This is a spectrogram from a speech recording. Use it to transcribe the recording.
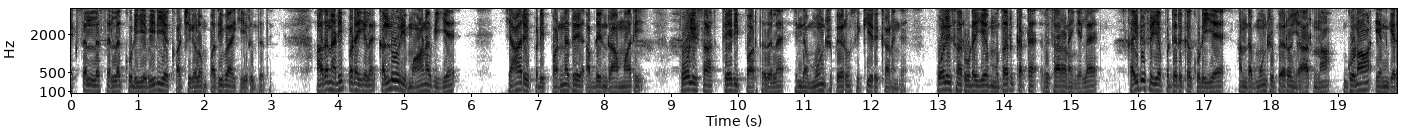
எக்ஸல்ல செல்லக்கூடிய வீடியோ காட்சிகளும் பதிவாகி இருந்தது. அதன் அடிப்படையில் கல்லூரி மாணவியை யார் இப்படி பண்ணது அப்படின்ற மாதிரி போலீசார் தேடி பார்த்ததில் இந்த மூன்று பேரும் சிக்கியிருக்கானுங்க. போலீசாருடைய முதற்கட்ட விசாரணையில் கைது செய்யப்பட்டிருக்கக்கூடிய அந்த மூன்று பேரும் யாருன்னா குணா என்கிற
